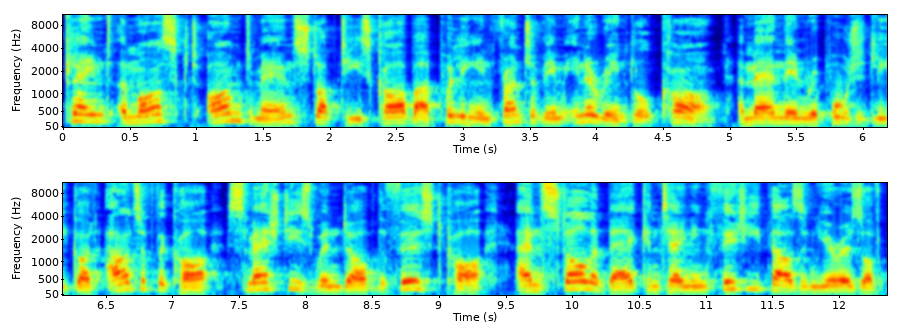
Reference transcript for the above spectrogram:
claimed a masked armed man stopped his car by pulling in front of him in a rental car. A man then reportedly got out of the car, smashed his window of the first car, and stole a bag containing 30,000 euros of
